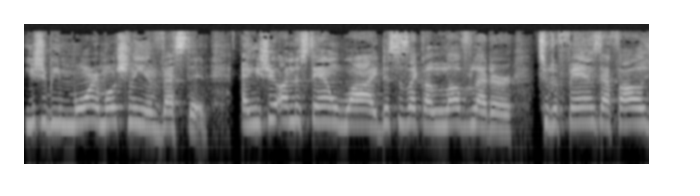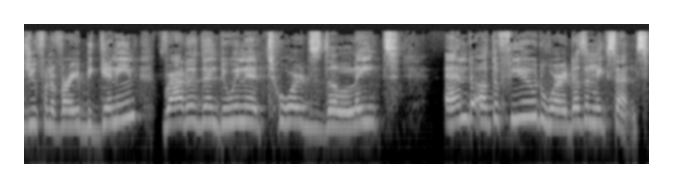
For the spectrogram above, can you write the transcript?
you should be more emotionally invested. And you should understand why this is like a love letter to the fans that followed you from the very beginning rather than doing it towards the late end of the feud where it doesn't make sense.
